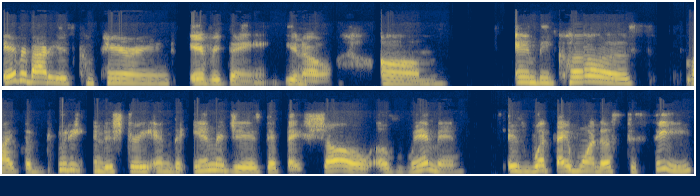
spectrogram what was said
everybody is comparing everything you know um and because like the beauty industry and the images that they show of women is what they want us to see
